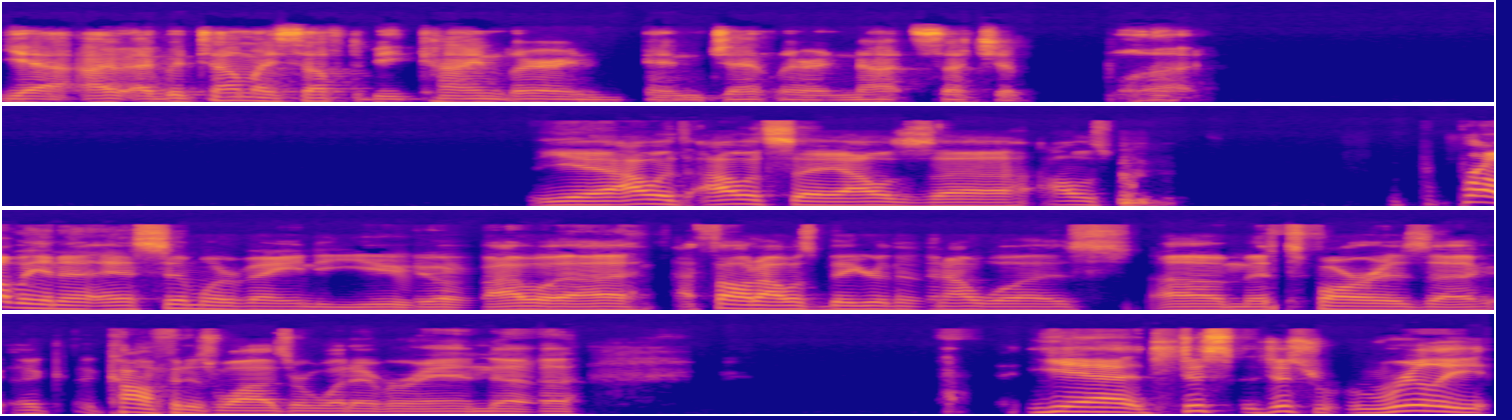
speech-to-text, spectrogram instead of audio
yeah, I, I, would tell myself to be kinder and, and gentler and not such a butt. Yeah, I would I would say I was uh I was probably in a, a similar vein to you. I uh, I thought I was bigger than I was um as far as uh confidence wise or whatever and uh yeah, just just really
